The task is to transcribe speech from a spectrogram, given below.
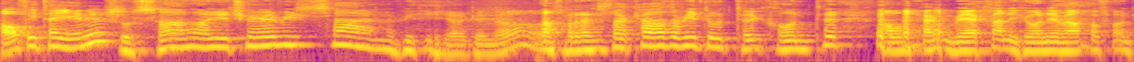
Auf Italienisch? Susanna salvi. Ja, genau. La fresca casa wie tutte conte. Aber mehr, kann ich auch nicht mehr davon.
